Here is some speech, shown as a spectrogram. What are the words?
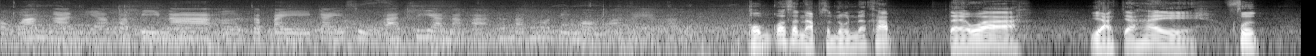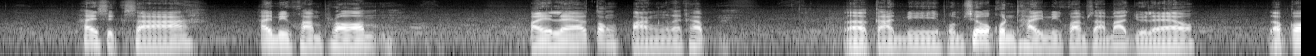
บอกว่างานเนี้ยค่ะปีหน้าเออจะไปไกลสู่อาเซียนนะคะท่านรัฐมนตรีมองว่าไงอะคะผมก็สนับสนุนนะครับ แต่ว่าอยากจะให้ฝึกให้ศึกษาให้มีความพร้อมไปแล้วต้องปังนะครับ แล้วการมีผมเชื่อว่าคนไทยมีความสามารถอยู่แล้ว แล้วก็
